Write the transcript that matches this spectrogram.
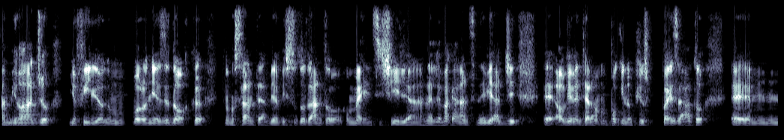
a mio agio, mio figlio che è un bolognese doc, nonostante abbia vissuto tanto con me in Sicilia nelle vacanze, nei viaggi, eh, ovviamente era un pochino più spaesato. Ehm,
